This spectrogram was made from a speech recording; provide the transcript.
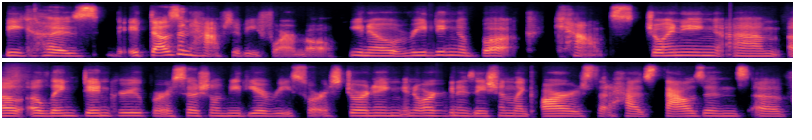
because it doesn't have to be formal. You know, reading a book counts, joining um, a, a, LinkedIn group or a social media resource, joining an organization like ours that has thousands of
